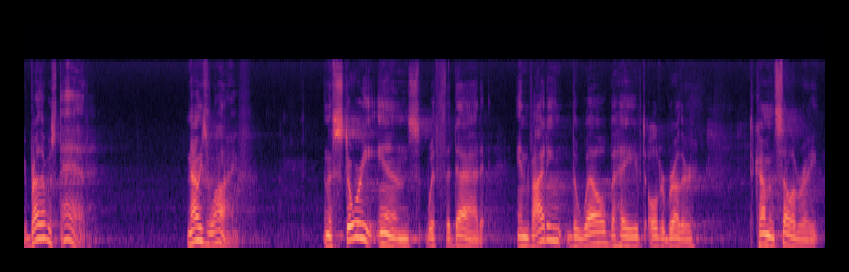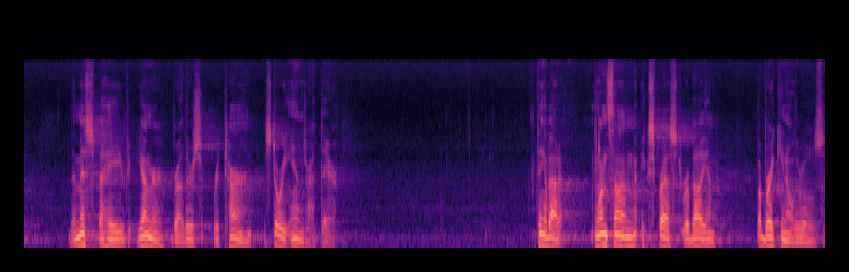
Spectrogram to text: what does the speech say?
your brother was dead. Now he's alive. And the story ends with the dad inviting the well behaved older brother to come and celebrate the misbehaved younger brothers return. The story ends right there. Think about it. One son expressed rebellion by breaking all the rules.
